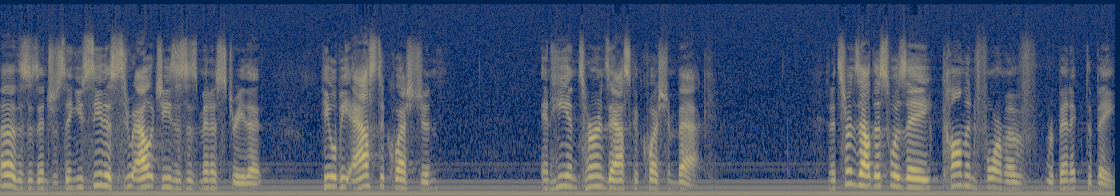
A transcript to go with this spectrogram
Oh, this is interesting. You see this throughout Jesus' ministry that he will be asked a question and he in turns asks a question back. And it turns out this was a common form of rabbinic debate,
